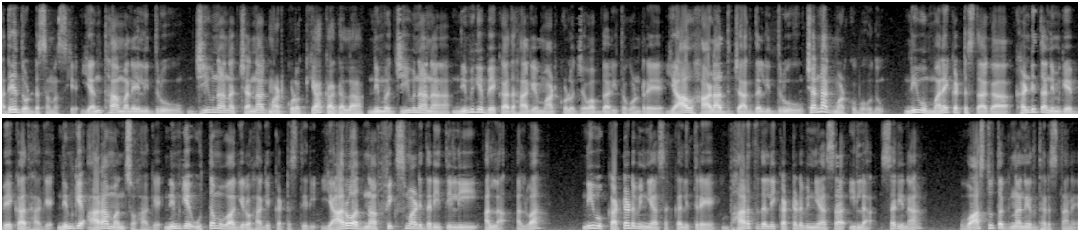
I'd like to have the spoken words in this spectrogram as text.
ಅದೇ ದೊಡ್ಡ ಸಮಸ್ಯೆ. ಎಂಥ ಮನೆಯಲ್ಲಿದ್ರೂ ಜೀವನಾನ ಚೆನ್ನಾಗಿ ಮಾಡ್ಕೊಳ್ಳೋಕ್ ಯಾಕಾಗಲ್ಲ? ನಿಮ್ಮ ಜೀವನಾನ ನಿಮಗೆ ಬೇಕಾದ ಹಾಗೆ ಮಾಡ್ಕೊಳ್ಳೋ ಜವಾಬ್ದಾರಿ ತಗೊಂಡ್ರೆ ಯಾವ ಹಾಳಾದ ಜಾಗದಲ್ಲಿದ್ರೂ ಚೆನ್ನಾಗಿ ಮಾಡ್ಕೋಬಹುದು. ನೀವು ಮನೆ ಕಟ್ಟಿಸಿದಾಗ ಖಂಡಿತ ನಿಮಗೆ ಬೇಕಾದ ಹಾಗೆ, ನಿಮ್ಗೆ ಆರಾಮ್ ಅನ್ಸೋ ಹಾಗೆ, ನಿಮ್ಗೆ ಉತ್ತಮವಾಗಿರೋ ಹಾಗೆ ಕಟ್ಟಿಸ್ತೀರಿ. ಯಾರೋ ಅದನ್ನ ಫಿಕ್ಸ್ ಮಾಡಿದ ರೀತಿಲಿ ಅಲ್ಲ, ಅಲ್ವಾ? ನೀವು ಕಟ್ಟಡ ವಿನ್ಯಾಸ ಕಲಿತ್ರೆ ಭಾರತದಲ್ಲಿ ಕಟ್ಟಡ ವಿನ್ಯಾಸ ಇಲ್ಲ, ಸರಿನಾ? ವಾಸ್ತು ತಜ್ಞ ನಿರ್ಧರಿಸ್ತಾನೆ,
